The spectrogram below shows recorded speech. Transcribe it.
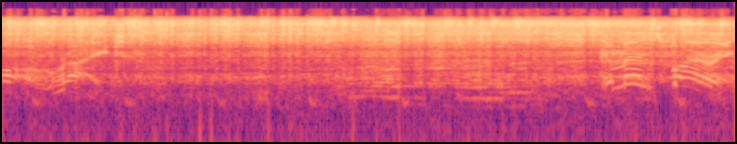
All right. Commence firing.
